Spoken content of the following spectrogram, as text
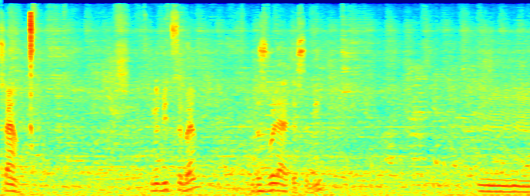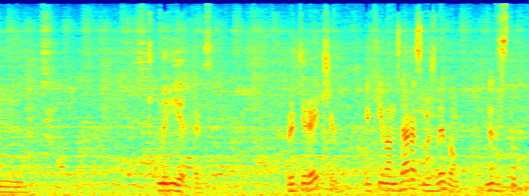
Все. Любіть себе, дозволяйте собі. М, Мріяти про ті речі, які вам зараз, можливо, недоступні.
